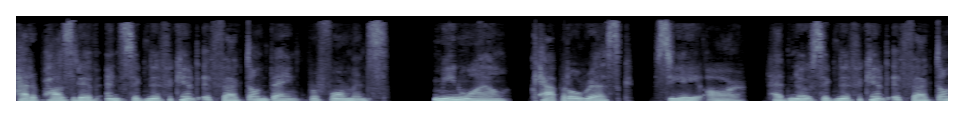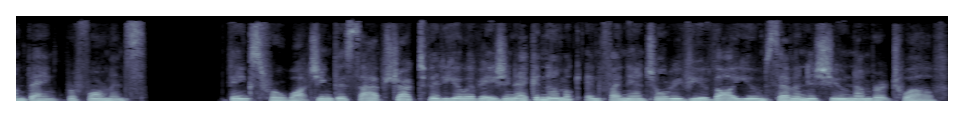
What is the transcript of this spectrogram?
had a positive and significant effect on bank performance. Meanwhile, capital risk, CAR, had no significant effect on bank performance. Thanks for watching this abstract video of Asian Economic and Financial Review Volume 7 Issue Number 12.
